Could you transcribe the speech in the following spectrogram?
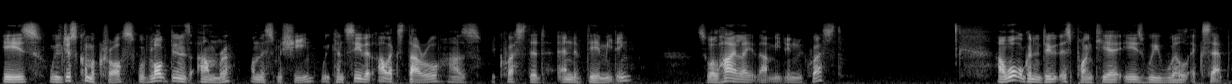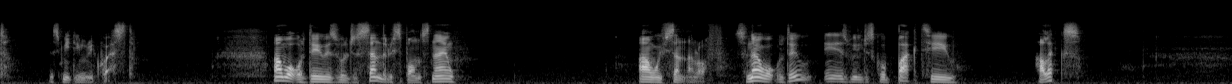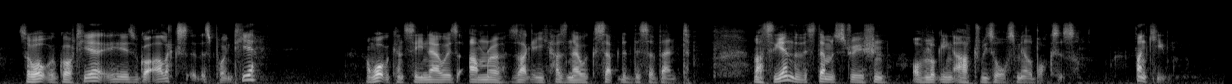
is we'll just come across, we've logged in as Amra on this machine. We can see that Alex Darrow has requested end of day meeting. So we'll highlight that meeting request. And what we're going to do at this point here is we will accept this meeting request. And what we'll do is we'll just send the response now. And we've sent that off. So now what we'll do is we'll just go back to Alex. So what we've got here is we've got Alex at this point here. And what we can see now is Amra Zaki has now accepted this event. And that's the end of this demonstration of looking at resource mailboxes. Thank you.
